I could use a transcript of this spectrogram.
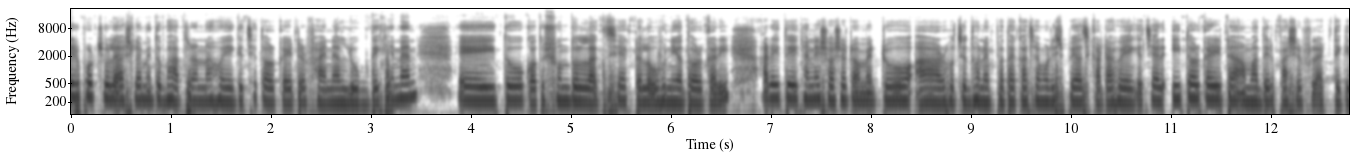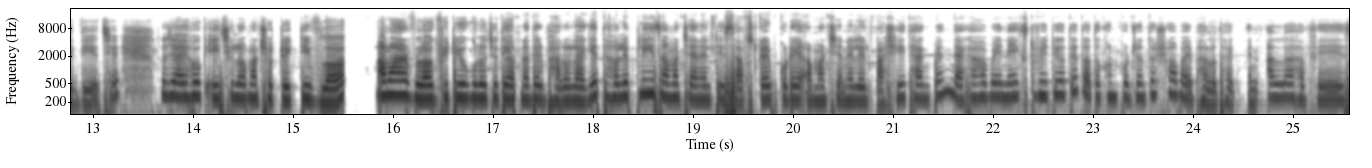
এরপর চলে আসলাম। তো ভাত রান্না হয়ে গেছে। তরকারিটার ফাইনাল লুক দেখে নেন। এই তো কত সুন্দর লাগছে একটা লোভনীয় তরকারি। আর এই তো এখানে শশা টমেটো আর হচ্ছে ধনে পাতা কাঁচামরিচ, পেঁয়াজ কাটা হয়ে গেছে। আর এই তরকারিটা এটা আমাদের পাশের ফ্ল্যাট থেকে দিয়েছে। তো যাই হোক, এই ছিল আমার ছোট্ট একটি ব্লগ আমার ব্লগ ভিডিওগুলো যদি আপনাদের ভালো লাগে, তাহলে প্লিজ আমার চ্যানেলটি সাবস্ক্রাইব করে আমার চ্যানেলের পাশেই থাকবেন। দেখা হবে নেক্সট ভিডিওতে ততক্ষণ পর্যন্ত সবাই ভালো থাকবেন। আল্লাহ হাফেজ।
